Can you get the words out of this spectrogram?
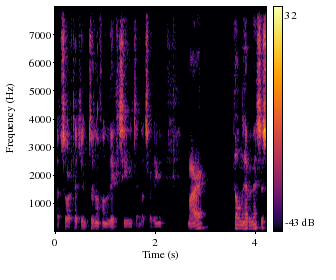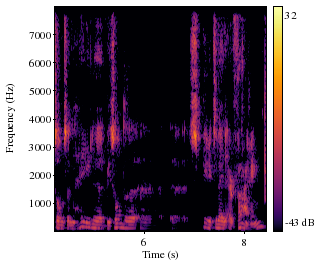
dat zorgt dat je een tunnel van licht ziet en dat soort dingen. Maar dan hebben mensen soms een hele bijzondere uh, uh, spirituele ervaring.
